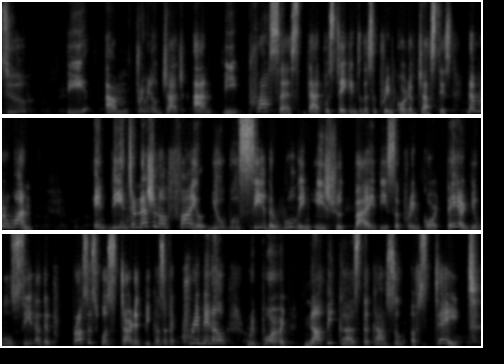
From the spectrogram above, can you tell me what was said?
to the um, criminal judge and the process that was taken to the Supreme Court of Justice. Number one, in the international file, you will see the ruling issued by the Supreme Court. There, you will see that the process was started because of a criminal report, not because the Council of State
